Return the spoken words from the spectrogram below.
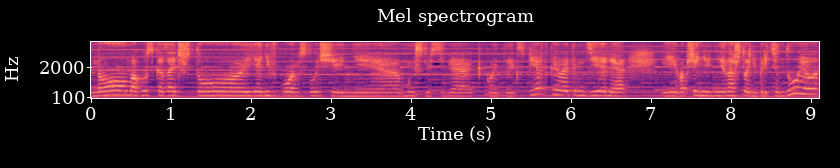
но могу сказать, что я ни в коем случае не мыслю себя какой-то эксперткой в этом деле и вообще ни, ни на что не претендую,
